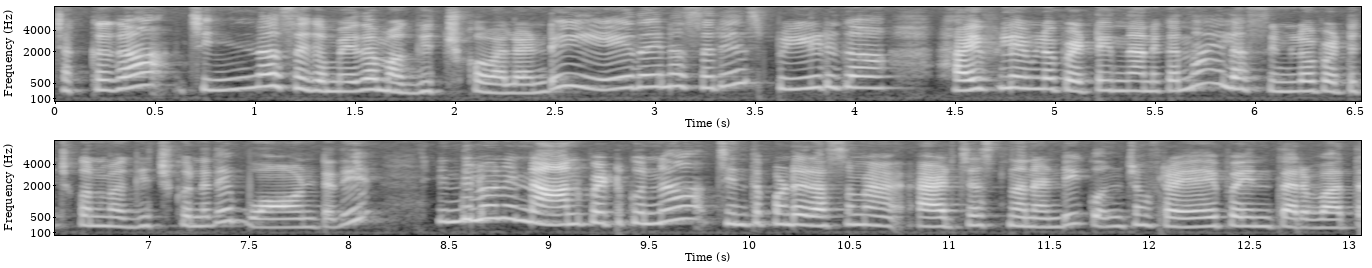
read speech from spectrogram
చక్కగా చిన్న సెగ మీద మగ్గించుకోవాలండి. ఏదైనా సరే స్పీడ్గా హై ఫ్లేమ్లో పెట్టిన దానికన్నా ఇలా సిమ్లో పెట్టించుకొని మగ్గించుకున్నదే బాగుంటుంది ఇందులో నేను నానబెట్టుకున్న చింతపండు రసం యాడ్ చేస్తున్నానండి. కొంచెం ఫ్రై అయిపోయిన తర్వాత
